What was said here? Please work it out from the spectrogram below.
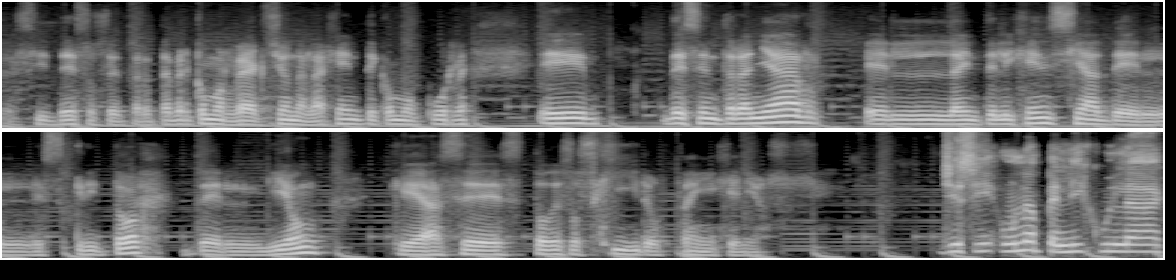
pues, de eso se trata, ver cómo reacciona la gente, cómo ocurre, eh, desentrañar la inteligencia del escritor del guion que hace todos esos giros tan ingeniosos. Jesse, una película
